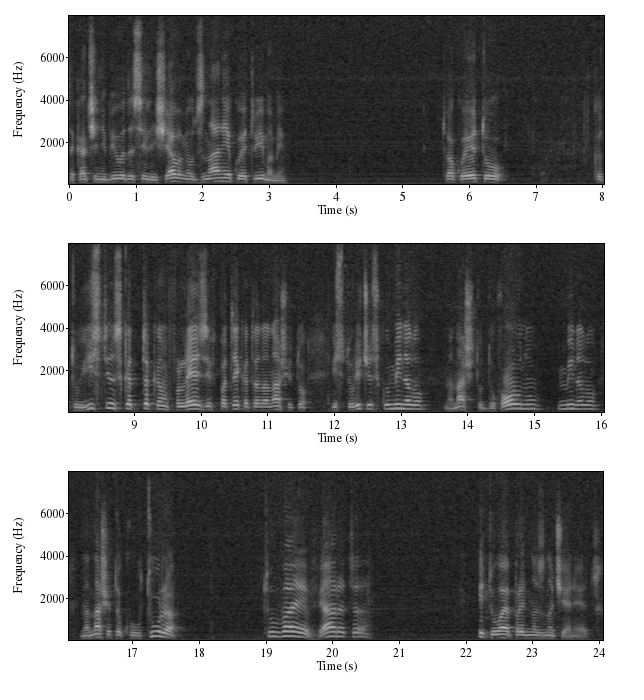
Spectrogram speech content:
Така че не бива да се лишаваме от знание, което имаме. Това, което като истинска тъкан влезе в пътеката на нашето историческо минало, на нашето духовно минало, на нашата култура, това е вярата и това е предназначението.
